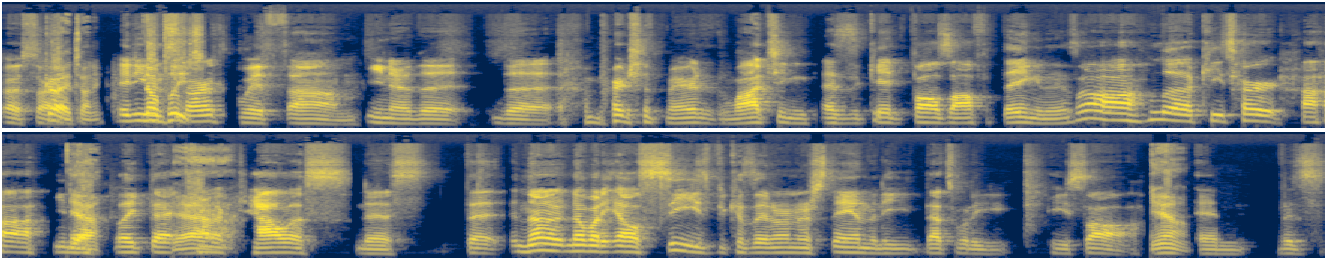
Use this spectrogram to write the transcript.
Oh, sorry. Go ahead, Tony. It No, even please. starts with, um, you know, the the Burgess Meredith watching as the kid falls off a thing, and it's oh look, he's hurt, haha. You know, Yeah. like that kind of callousness that none nobody else sees because they don't understand that he that's what he he saw, Yeah. and was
